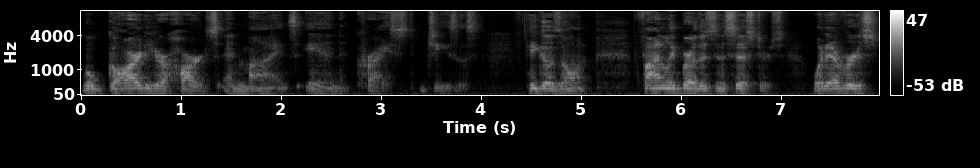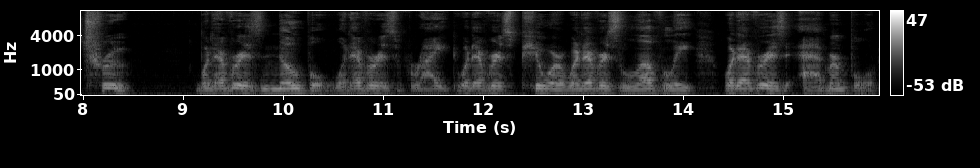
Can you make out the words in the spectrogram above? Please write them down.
will guard your hearts and minds in Christ Jesus. He goes on. Finally, brothers and sisters, whatever is true, whatever is noble, whatever is right, whatever is pure, whatever is lovely, whatever is admirable,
